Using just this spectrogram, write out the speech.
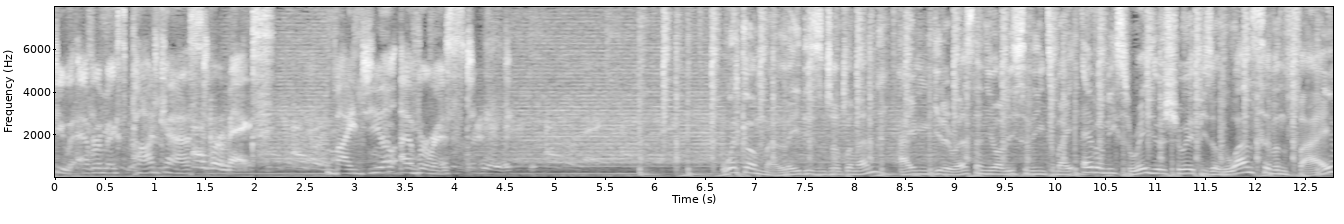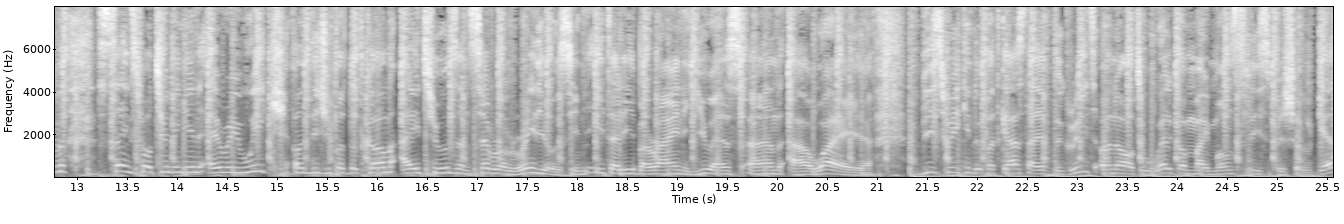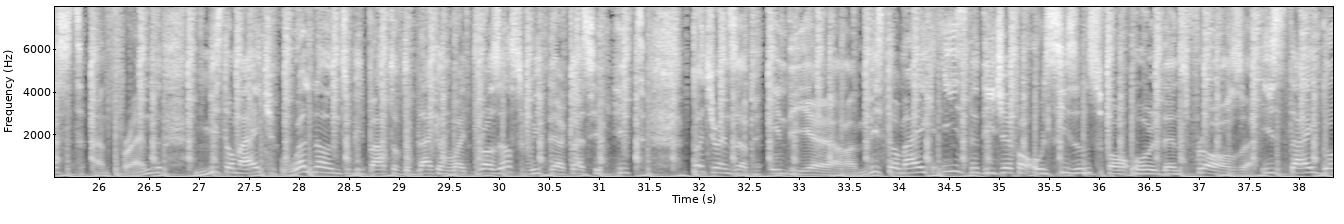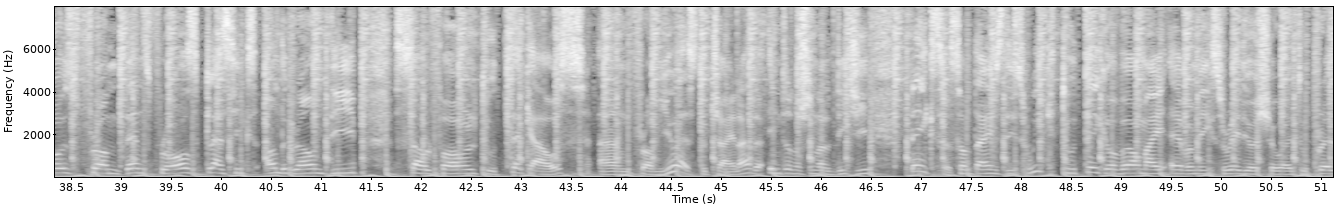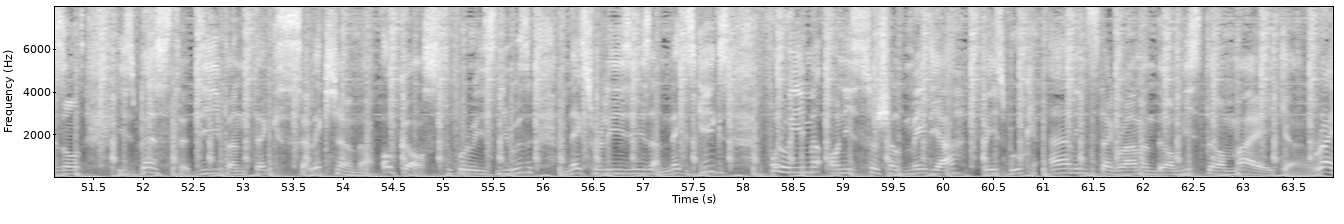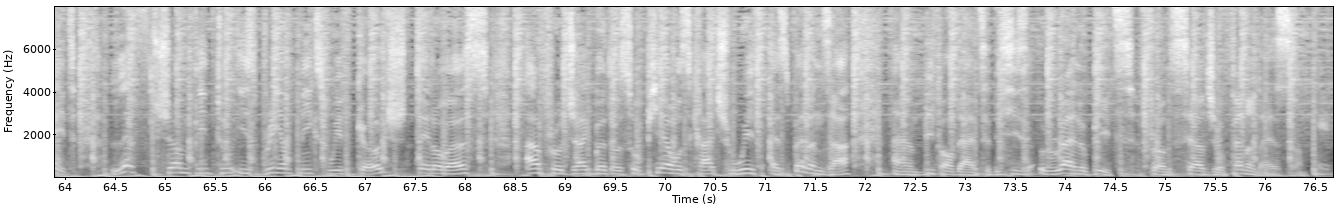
to Evermix Podcast. Evermix by Gil Everest. Welcome, ladies and gentlemen. I'm Gil Everest, and you're listening to my Evermix radio show episode 175. Thanks for tuning in every week on digipod.com, iTunes, and several radios in Italy, Bahrain, US, and Hawaii. This week in the podcast, I have the great honor to welcome my monthly special guest and friend, Mr. Mike, well known to be part of the Black and White Brothers with their classic hit Put Your Hands Up in the Air. Mr. Mike is the DJ for all seasons for all dance floors. His style goes from dance floors, classics, underground, deep, soulful to tech house, and from US to China, the international DJ takes sometimes this week to take over my Evermix radio show and to present his best deep and tech selection. Of course, to follow his news, next releases and next gigs, follow him on his social media, Facebook and Instagram under Mr. Mike. Right, let's jump into his brilliant mix with Coach, Tale of Us, Afrojack, but also Piero Scratch with Esperanza. And before that, this is Rhino Beats from Sergio Fernandez.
